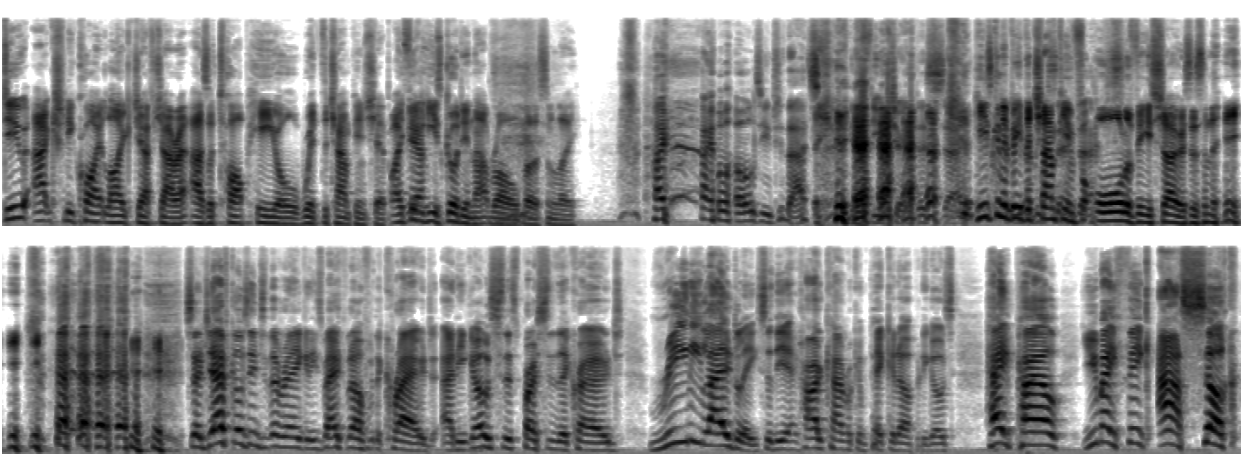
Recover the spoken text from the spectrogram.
do actually quite like Jeff Jarrett as a top heel with the championship. I think Yeah. he's good in that role, personally. I, I will hold you to that in the future. This, uh, He's going to be the champion for that. all of these shows, isn't he? So Jeff goes into the ring and he's mouthing off with the crowd, and he goes to this person in the crowd really loudly so the hard camera can pick it up, and he goes, "Hey pal, you may think I suck,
